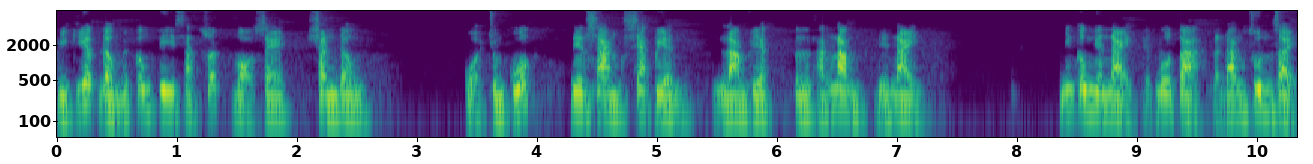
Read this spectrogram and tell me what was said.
vì ký hợp đồng với công ty sản xuất vỏ xe Shandong của Trung Quốc nên sang Serbia làm việc từ tháng 5 đến nay. Những công nhân này được mô tả là đang run rẩy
